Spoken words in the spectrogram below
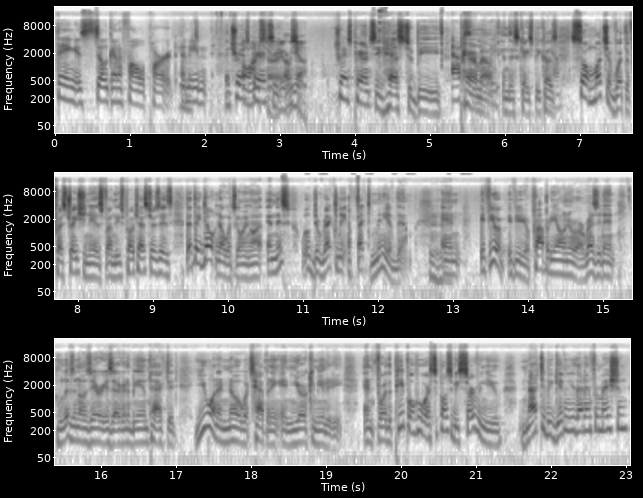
thing is still going to fall apart. And I mean, and transparency. Oh, I'm yeah transparency has to be Absolutely. paramount in this case because yeah. so much of what the frustration is from these protesters is that they don't know what's going on, and this will directly affect many of them. Mm-hmm. And if you're if you're a property owner or a resident who lives in those areas that are going to be impacted, you want to know what's happening in your community. And for the people who are supposed to be serving you not to be giving you that information,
